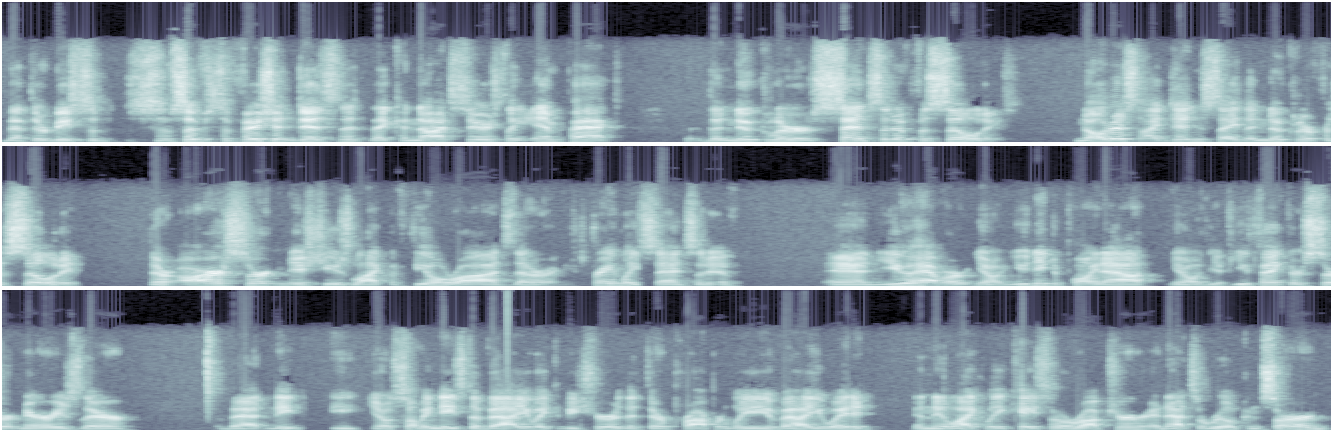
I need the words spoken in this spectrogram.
that there be su su sufficient distance that cannot seriously impact the nuclear sensitive facilities. Notice I didn't say the nuclear facility. There are certain issues like the fuel rods that are extremely sensitive and you have a, you know, you need to point out, you know, if you think there's certain areas there that need, you know, somebody needs to evaluate to be sure that they're properly evaluated in the likely case of a rupture, and that's a real concern,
